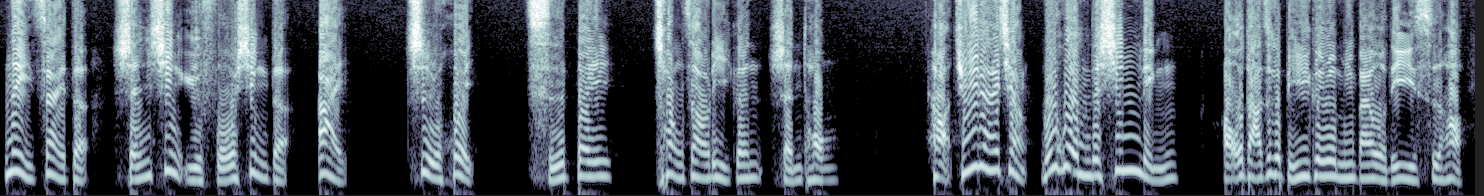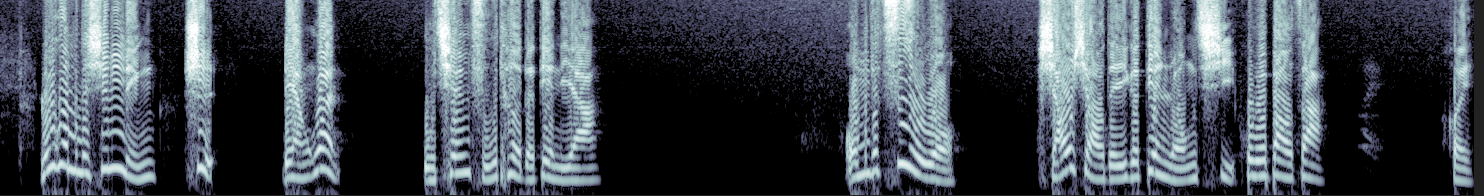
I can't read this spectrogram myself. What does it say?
内在的神性与佛性的爱、智慧。慈悲、创造力跟神通，好，举例来讲，如果我们的心灵，好，我打这个比喻，各位明白我的意思哈。如果我们的心灵是两万五千伏特的电压，我们的自我小小的一个电容器会不会爆炸？会，会。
